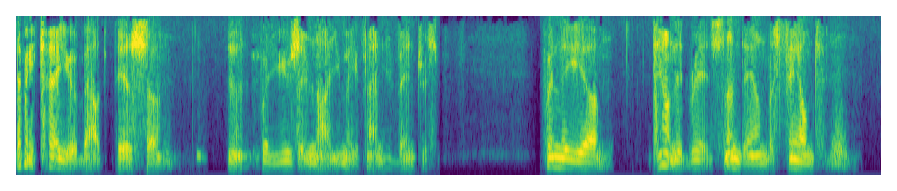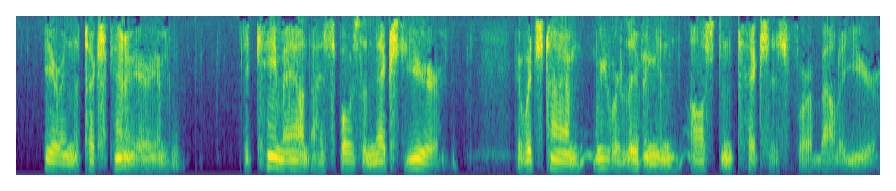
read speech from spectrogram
let me tell you about this. Uh, uh, whether you use it or not, you may find it of interest. When the um, Town That Red Sundown was filmed here in the Texarkana area, it came out, I suppose, the next year, at which time we were living in Austin, Texas for about a year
